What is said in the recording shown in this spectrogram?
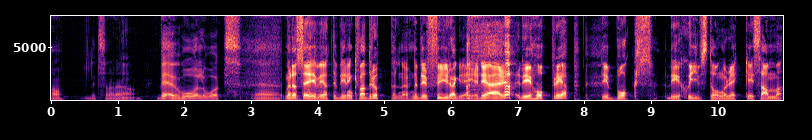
ja, lite sådana där. Ja. Wallwalks. Eh, Men då säger vi att det blir en kvadruppel nu. Det blir fyra grejer. Det är, det är hopprep, det är box, det är skivstång och räcke i samma.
